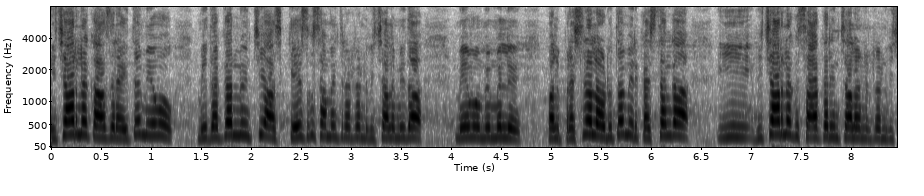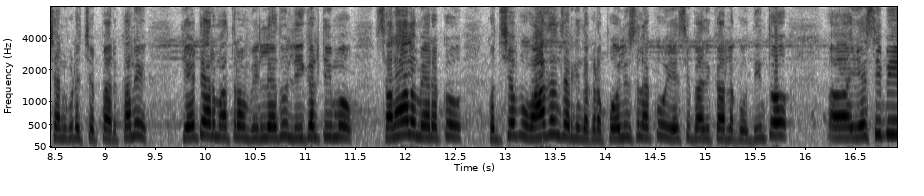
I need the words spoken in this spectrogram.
విచారణకు హాజరైతే మేము మీ దగ్గర నుంచి ఆ కేసుకు సంబంధించినటువంటి విషయాల మీద మేము మిమ్మల్ని పలు ప్రశ్నలు అడుగుతాం. మీరు ఖచ్చితంగా ఈ విచారణకు సహకరించాలన్నటువంటి విషయాన్ని కూడా చెప్పారు. కానీ కేటీఆర్ మాత్రం వినలేదు. లీగల్ టీము సలహాల మేరకు కొద్దిసేపు వాదన జరిగింది అక్కడ పోలీసులకు ఏసీబీ అధికారులకు. దీంతో ఏసీబీ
